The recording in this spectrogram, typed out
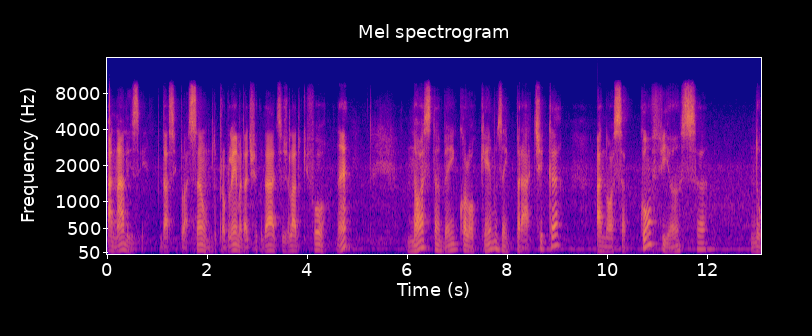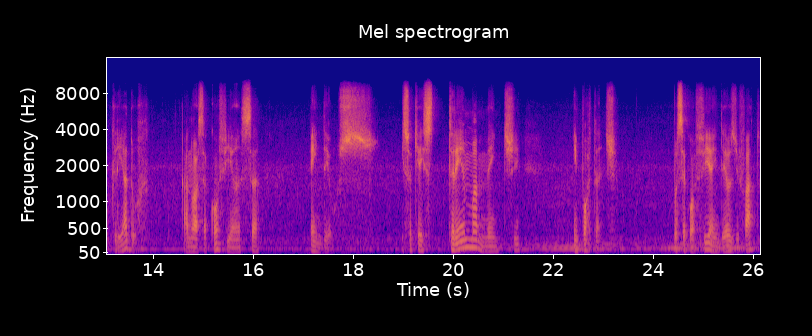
análise da situação, do problema, da dificuldade, seja lá do que for, né? Nós também coloquemos em prática a nossa confiança no Criador, a nossa confiança em Deus. Isso aqui é extremamente importante. Você confia em Deus de fato?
